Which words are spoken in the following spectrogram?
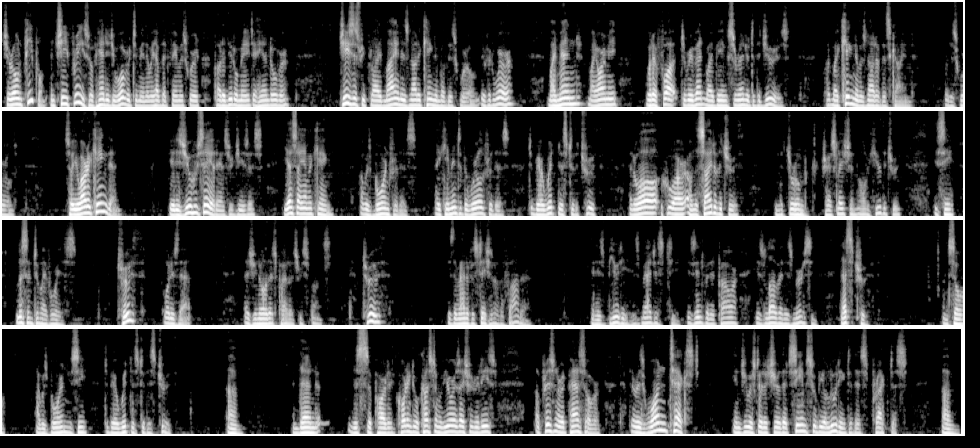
It's your own people and chief priests who have handed you over to me. And then we have that famous word, paradidomi, to hand over. Jesus replied, Mine is not a kingdom of this world. If it were, my men, my army, would have fought to prevent my being surrendered to the Jews. But my kingdom is not of this kind, of this world. So you are a king then? It is you who say it, answered Jesus. Yes, I am a king. I was born for this. I came into the world for this, to bear witness to the truth. And all who are on the side of the truth, in the Jerome translation, all hear the truth, you see, listen to my voice. Truth, what is that? As you know, that's Pilate's response. Truth is the manifestation of the Father in His beauty, His majesty, His infinite power, His love, and His mercy. That's truth. And so, I was born, you see, to bear witness to this truth. Um, and then this part, according to a custom of yours, I should release a prisoner at Passover. There is one text in Jewish literature that seems to be alluding to this practice. Um,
